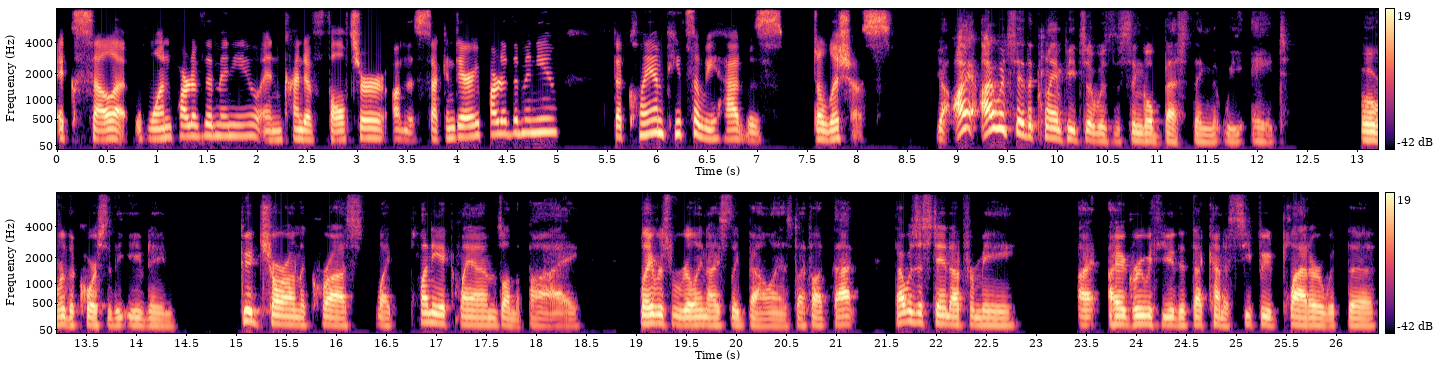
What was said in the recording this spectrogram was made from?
excel at one part of the menu and kind of falter on the secondary part of the menu. The clam pizza we had was delicious. Yeah, I, I would say the clam pizza was the single best thing that we ate over the course of the evening. Good char on the crust, like plenty of clams on the pie. Flavors were really nicely balanced. I thought that that was a standout for me. I, I agree with you that that kind of seafood platter with the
